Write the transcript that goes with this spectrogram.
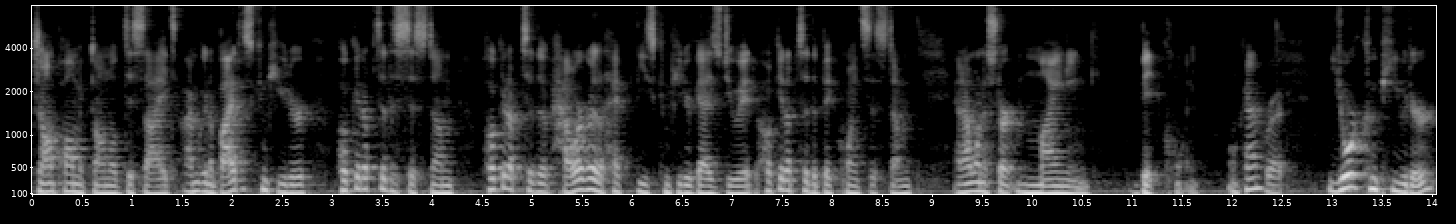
John Paul McDonald decides I'm going to buy this computer, hook it up to the system, hook it up to the however the heck these computer guys do it, hook it up to the Bitcoin system, and I want to start mining Bitcoin. Okay, Right. your computer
